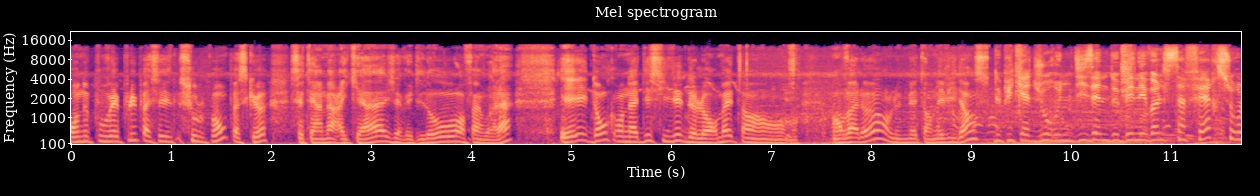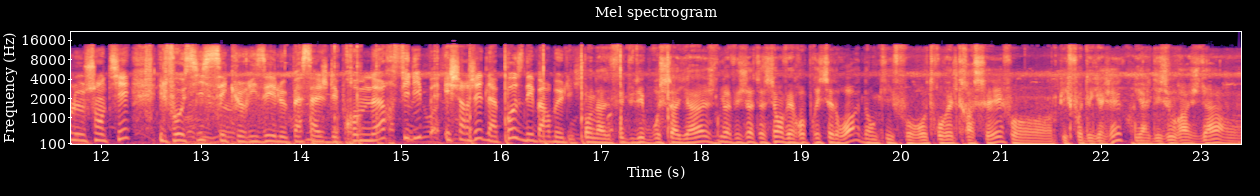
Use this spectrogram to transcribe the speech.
On ne pouvait plus passer sous le pont parce que c'était un marécage, il y avait de l'eau, enfin voilà. Et donc on a décidé de le remettre en, en valeur, le mettre en évidence. Depuis quatre jours, une dizaine de bénévoles s'affairent sur le chantier. Il faut aussi sécuriser le passage des promeneurs. Philippe est chargé de la pose des barbelés. On a fait du débroussaillage, la végétation avait repris ses droits, donc il faut retrouver le tracé, il faut, puis il faut dégager. Il y a des ouvrages d'art, euh,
